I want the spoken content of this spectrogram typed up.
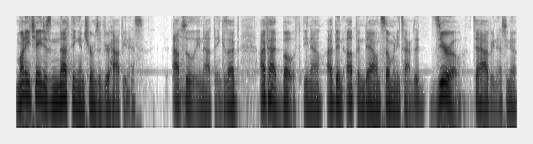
Money changes nothing in terms of your happiness, absolutely nothing. Because I've I've had both. You know, I've been up and down so many times. Zero to happiness. You know,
